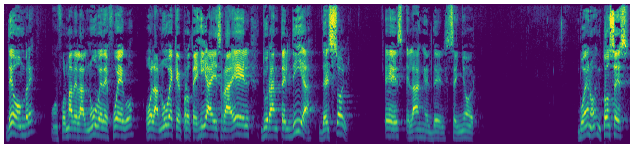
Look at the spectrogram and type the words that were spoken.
de hombre o en forma de la nube de fuego, o la nube que protegía a Israel durante el día del sol. Es el ángel del Señor. Bueno, entonces,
